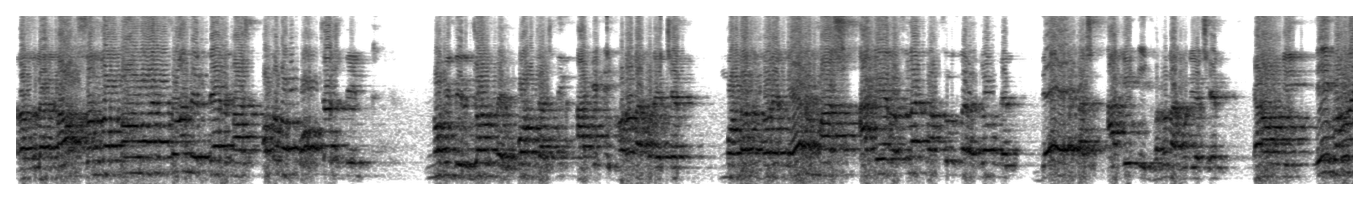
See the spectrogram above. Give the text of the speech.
রাসূল আকরাম সাল্লাল্লাহু আলাইহি ওয়াসাল্লামের দেড় মাস অথবা 50 দিন নবীদের জন্মের 50 দিন আগে এই ঘটনা ঘটিয়েছেন কারণ কি? এই ঘটনা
